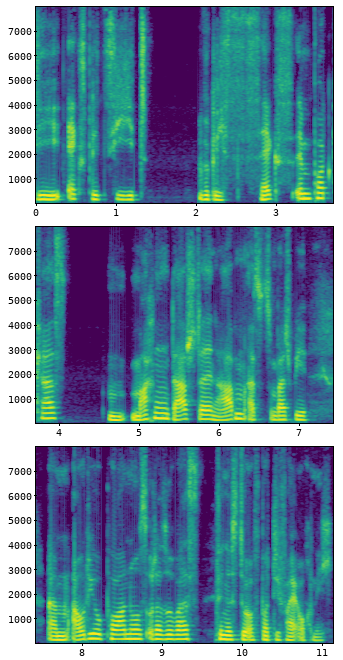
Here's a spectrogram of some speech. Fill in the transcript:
die explizit wirklich Sex im Podcast machen, darstellen, haben. Also zum Beispiel ähm, Audiopornos oder sowas findest du auf Spotify auch nicht.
